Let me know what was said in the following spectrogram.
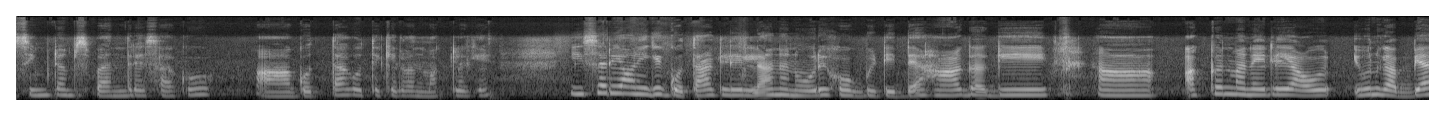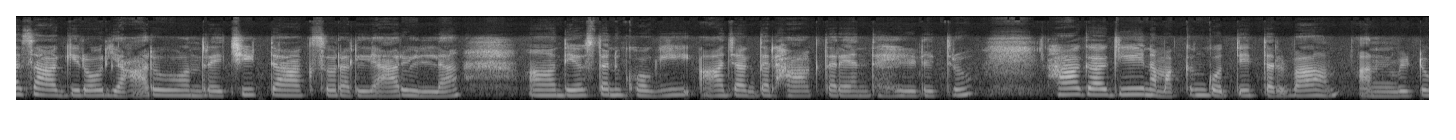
ಸಿಮ್ಟಮ್ಸ್ ಬಂದರೆ ಸಾಕು. ಗೊತ್ತಾಗುತ್ತೆ ಕೆಲವೊಂದು ಮಕ್ಕಳಿಗೆ ಈ ಸರಿ ಅವನಿಗೆ ಗೊತ್ತಾಗಲಿಲ್ಲ, ನಾನು ಊರಿಗೆ ಹೋಗಿಬಿಟ್ಟಿದ್ದೆ. ಹಾಗಾಗಿ ಅಕ್ಕನ ಮನೇಲಿ ಅವ್ರು, ಇವ್ನಿಗೆ ಅಭ್ಯಾಸ ಆಗಿರೋರು ಯಾರು ಅಂದರೆ ಚೀಟ ಹಾಕ್ಸೋರು ಅಲ್ಲಿ ಯಾರೂ ಇಲ್ಲ. ದೇವಸ್ಥಾನಕ್ಕೆ ಹೋಗಿ ಆ ಜಾಗದಲ್ಲಿ ಹಾಕ್ತಾರೆ ಅಂತ ಹೇಳಿದರು. ಹಾಗಾಗಿ ನಮ್ಮ ಅಕ್ಕಂಗೆ ಗೊತ್ತಿತ್ತಲ್ವಾ? ಅಂದ್ಬಿಟ್ಟು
